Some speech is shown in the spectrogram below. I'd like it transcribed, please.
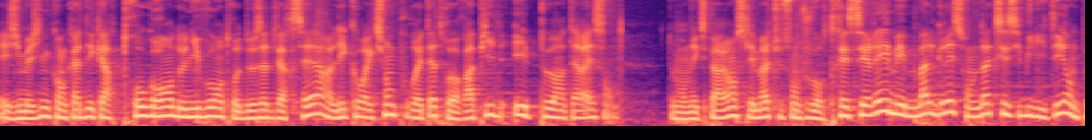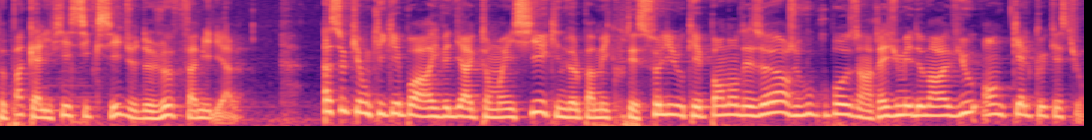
et j'imagine qu'en cas d'écart trop grand de niveau entre deux adversaires, les corrections pourraient être rapides et peu intéressantes. De mon expérience, les matchs sont toujours très serrés, mais malgré son accessibilité, on ne peut pas qualifier Six Siege de jeu familial. À ceux qui ont cliqué pour arriver directement ici et qui ne veulent pas m'écouter soliloquer pendant des heures, je vous propose un résumé de ma review en quelques questions.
